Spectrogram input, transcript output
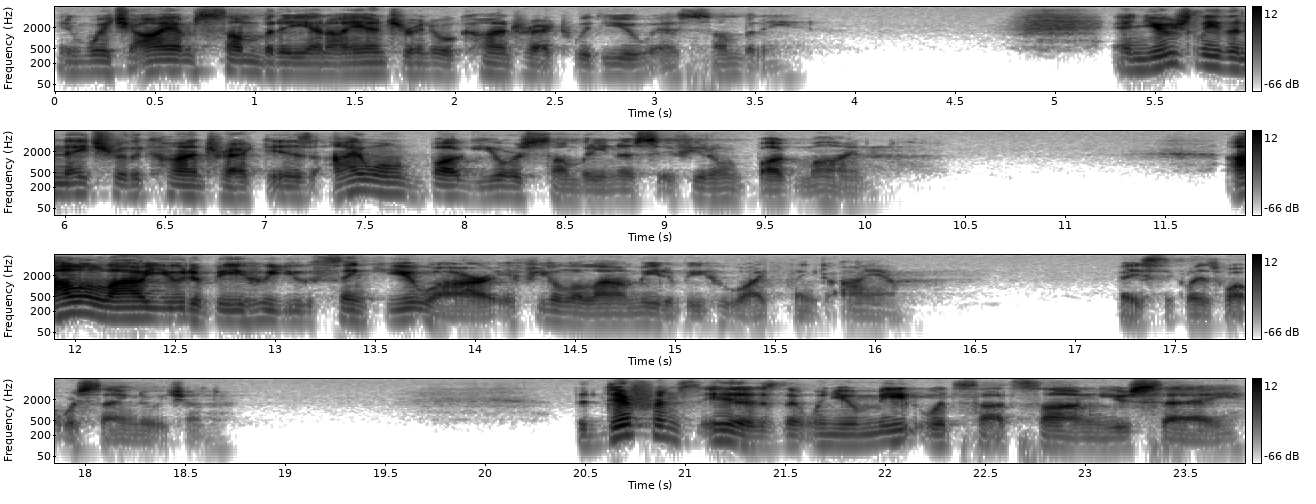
in which I am somebody and I enter into a contract with you as somebody. And usually the nature of the contract is I won't bug your somebodyness if you don't bug mine. I'll allow you to be who you think you are if you'll allow me to be who I think I am. Basically, is what we're saying to each other. The difference is that when you meet with satsang, you say,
